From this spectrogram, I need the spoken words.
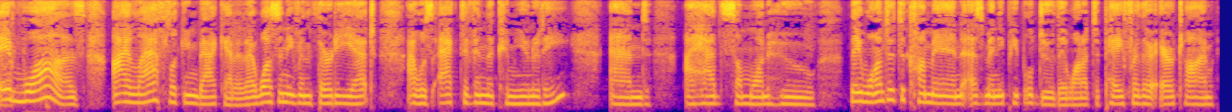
It was. I laugh looking back at it. I wasn't even 30 yet. I was active in the community and I had someone who they wanted to come in as many people do. They wanted to pay for their airtime,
